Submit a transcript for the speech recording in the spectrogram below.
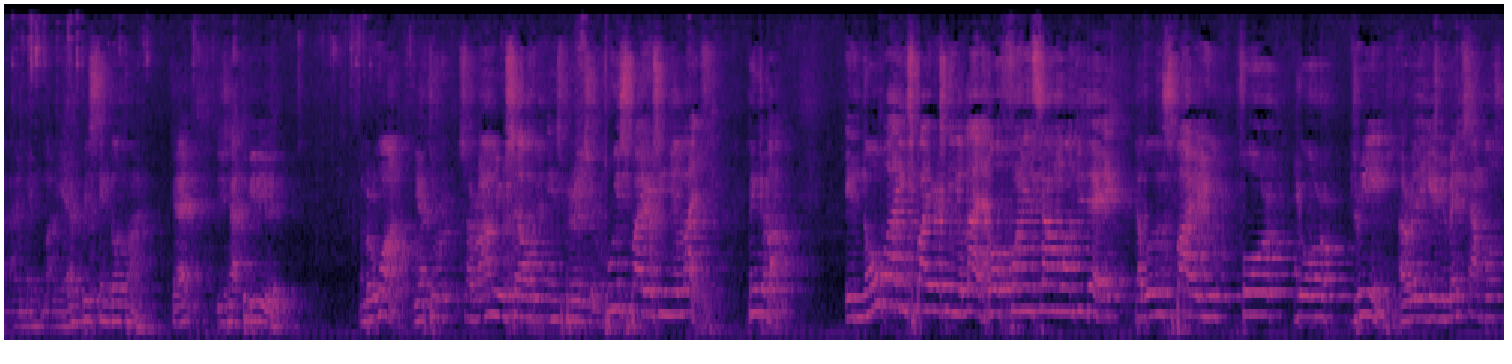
and I make money every single time. Okay, You have to believe it. Number one, you have to surround yourself with inspiration. Who inspires in your life? Think about it. If nobody inspires in your life, go find someone today that will inspire you for your dreams. I already gave you many examples.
